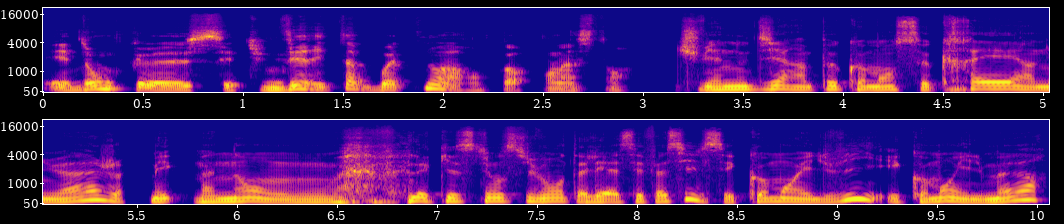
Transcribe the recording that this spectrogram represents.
Et donc, euh, c'est une véritable boîte noire encore pour l'instant. Tu viens de nous dire un peu comment se crée un nuage, mais maintenant, la question suivante, elle est assez facile, c'est comment il vit et comment il meurt.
